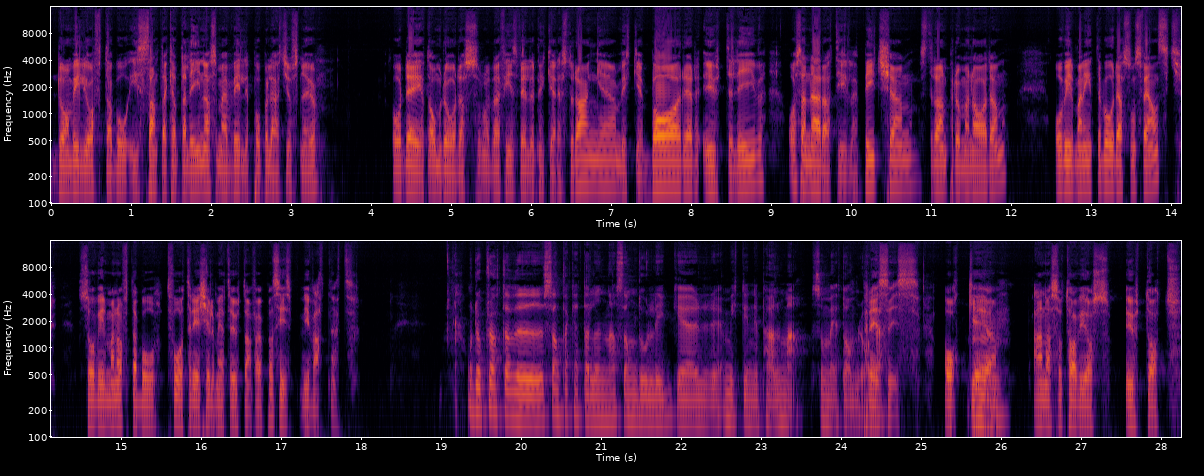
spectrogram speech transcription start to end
de vill ju ofta bo i Santa Catalina som är väldigt populärt just nu. Och det är ett område som, där finns väldigt mycket restauranger, mycket barer, uteliv och sen nära till beachen, strandpromenaden. Och vill man inte bo där som svensk så vill man ofta bo 2-3 kilometer utanför, precis vid vattnet. Och då pratar vi Santa Catalina som då ligger mitt inne i Palma, som är ett område. Precis. Och mm. eh, annars så tar vi oss utåt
